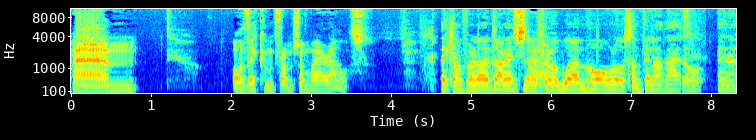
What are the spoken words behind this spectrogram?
um, or they come from somewhere else. They come from another dimension or through a wormhole or something like that, or you know.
